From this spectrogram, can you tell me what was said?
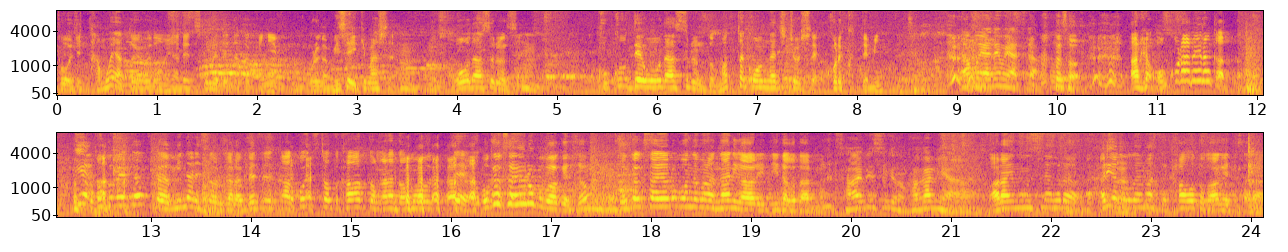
当時たもやといううどん屋で勤めてた時に俺が店行きましたよ、オーダーするんですよ、ここでオーダーするのと全く同じ調子でこれ食ってみって。玉屋でもやってたそう。あれ怒られなかった。いや特別扱いをみんなにしとるから別にあこいつちょっと変わっとんかなと思ってお客さん喜ぶわけでしょ？お客さん喜んでもらう何が悪いって言ったことあるもん。サービス業の鏡や洗い物しながらあありがとうございますって顔とか上げてたら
